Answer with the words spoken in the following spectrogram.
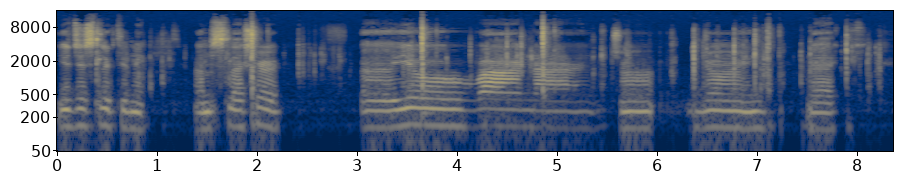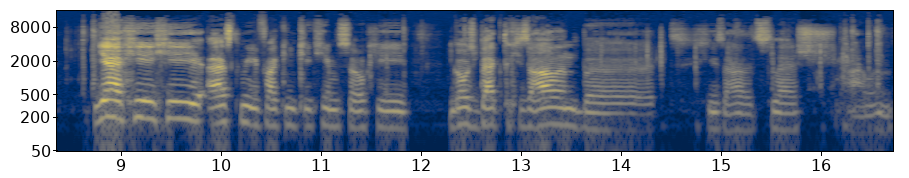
You just looked at me. I'm slasher. Uh, you wanna jo join back? Yeah, he he asked me if I can kick him, so he goes back to his island, but his island slash island.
